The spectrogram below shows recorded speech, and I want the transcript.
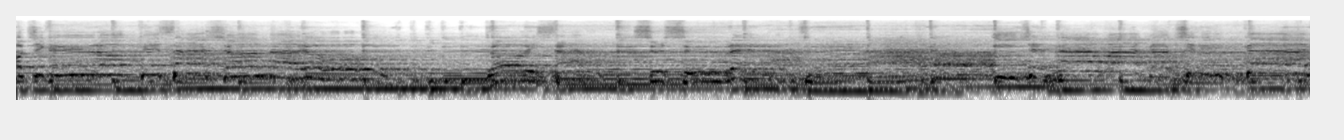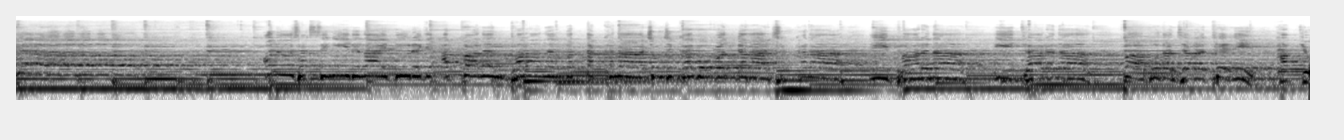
어찌 그렇게 사셨나요? 더 이상 쓸쓸해 아빠는 바라는 것 딱 하나 정직하고 건강한 책 하나 이 바르나 이 다르나 바보단 잘할 테니 학교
